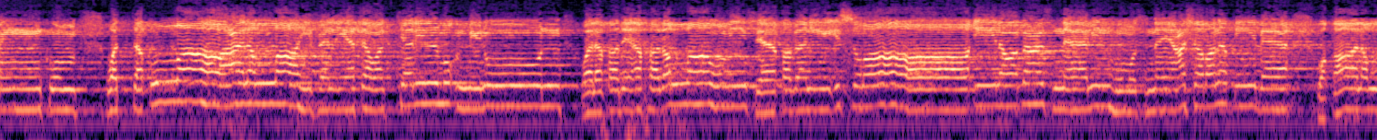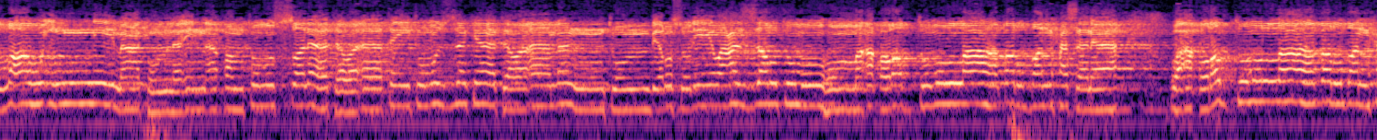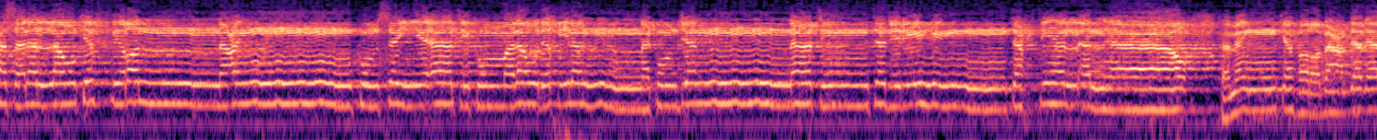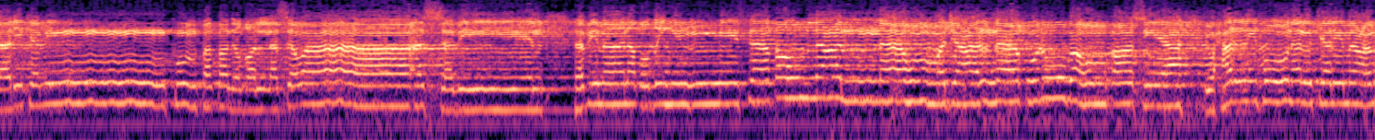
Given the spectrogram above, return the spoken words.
عنكم واتقوا الله وعلى الله فليتوكل المؤمنون ولقد أخذ الله ميثاق بني إسرائيل وبعثنا منهم اثني عشر نقيبا وقال الله إني معكم لئن أقمتم الصلاة وآتيتم الزكاة وآمنتم برسلي وعزرتموهم وأقرضتم الله قرضا حسنا وأقرضتم الله قرضا حسنا لأكفرن عنكم سيئاتكم ولأدخلنكم جنات تجري من تحتها الأنهار. فمن كفر بعد ذلك منكم فقد ضل سواء السبيل. فبما نقضهم ميثاقهم لعناهم وجعلنا قلوبهم قاسية. يحرفون الكلم عن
